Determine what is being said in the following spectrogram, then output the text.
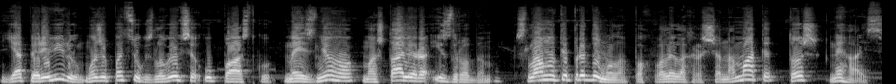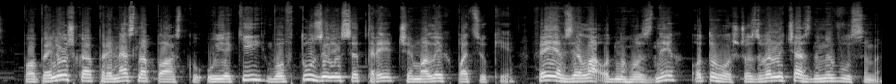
Я перевірю, може пацюк зловився у пастку. Ми з нього машталіра і зробимо. Славно ти придумала, похвалила хрещана мати, тож не гайся. Попелюшка принесла пастку, у якій вовтузилося три чималих пацюки. Фея взяла одного з них, отого, що з величезними вусами.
